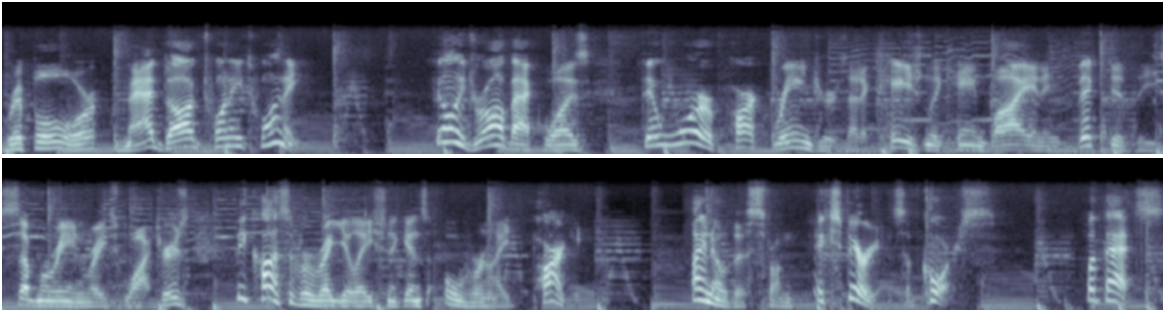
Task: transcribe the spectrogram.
Ripple, or Mad Dog 2020. The only drawback was there were park rangers that occasionally came by and evicted the submarine race watchers because of a regulation against overnight parking. I know this from experience, of course. But that's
